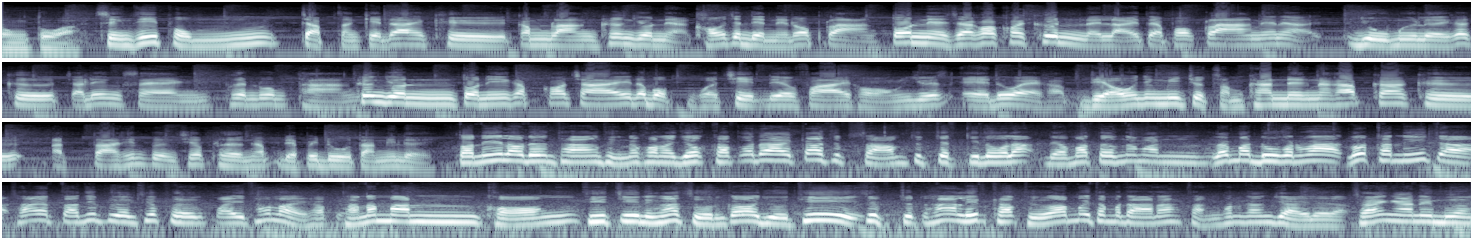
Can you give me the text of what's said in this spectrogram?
ลงตัว สิ่งที่ผมจับสังเกตได้คือกำลังเครื่องยนต์เนี่ยเขาจะเด่นในรอบกลาง ต้นเนี่ยจะค่อยๆขึ้นไหลๆแต่พอกลางเนี่ยเนี่ยอยู่มือเลยก็คือจะเร่งแซงเพื่อนร่วมทาง เครื่องยนต์ตัวนี้ครับเขาใช้ระบบหัวฉีดเดลไฟของ USA ด้วยครับเดี๋ยวยังมีจุดสำคัญหนึ่งนะครับก็คืออัตราทิ้นเปลืองเชื้อเพลิงครับเดี๋ยวไปดูตามนี้เลย ตอนนี้เราเดินทางถึงนครนายกครับก็ได้ 93.7 กิโลแล้วเดี๋ยวมาเติมน้ำมันแล้วมาดูกันว่ารถคันนี้จะใช้อัตราที่เปลืองเชื้อเพลิงไปเท่าไหร่ครับถังน้ำมันของ TG 150ก็อยู่ที่ 10.5 ลิตรครับถือว่าไม่ธรรมดานะถังค่อนข้างใหญ่เลยแหละใช้งานในเมือง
